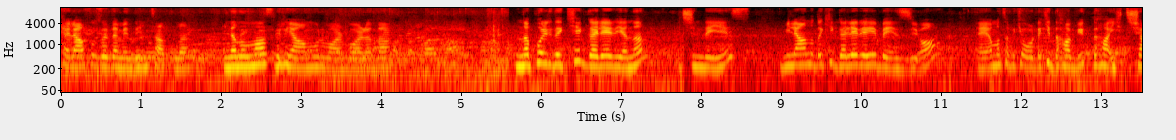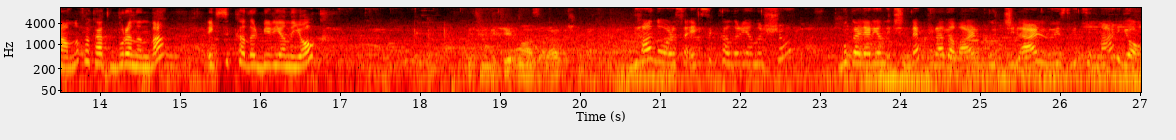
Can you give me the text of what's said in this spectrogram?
telaffuz edemediğim tatlı. İnanılmaz bir yağmur var bu arada. Napoli'deki galeriyanın içindeyiz. Milano'daki galeriye benziyor. E, ama tabii ki oradaki daha büyük, daha ihtişamlı. Fakat buranın da eksik kalır bir yanı yok. İçindeki mağazalar dışında. Daha doğrusu eksik kalır yanı şu. Bu galeriyanın içinde Prada'lar, Gucci'ler, Louis Vuitton'lar yok.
